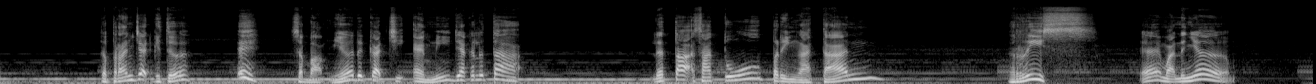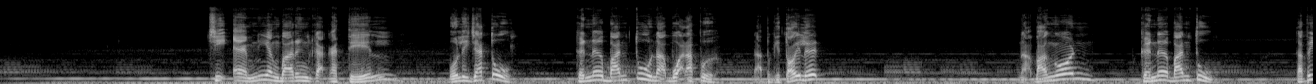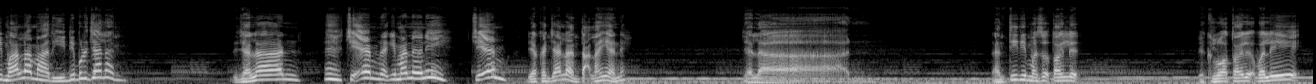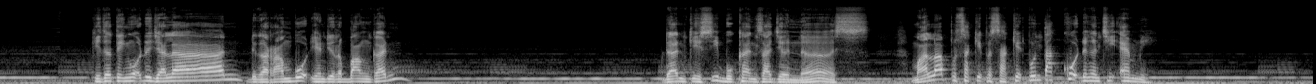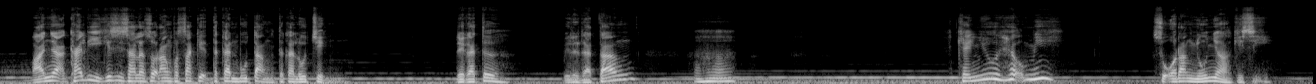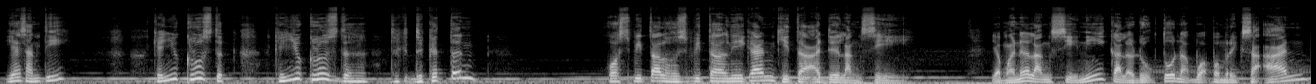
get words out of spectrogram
Terperanjat kita Eh, sebabnya dekat Cik M ni dia akan letak. Letak satu peringatan Risk. Eh, maknanya Cik M ni yang baring dekat katil Boleh jatuh. Kena bantu nak buat apa? Nak pergi toilet nak bangun Kena bantu. Tapi malam hari dia boleh jalan. Dia jalan Eh Cik M nak pergi mana ni? Cik M Dia akan jalan tak layan eh. Jalan. Nanti dia masuk toilet. Dia keluar toilet balik. Kita tengok dia jalan Dengan rambut yang direbangkan. Dan Casey bukan saja nurse. Malah pesakit-pesakit pun takut dengan Cik M ni banyak kali ke si salah seorang pesakit tekan butang, tekan loceng. Dia kata, bila datang, uh, Can you help me? Seorang nyonya kisi. Yes, auntie. Can you close the Can you close the the, the curtain? Hospital-hospital ni kan kita ada langsir. Yang mana langsir ni kalau doktor nak buat pemeriksaan,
